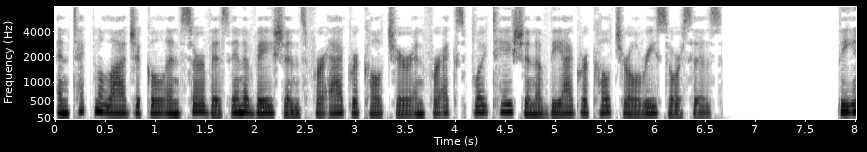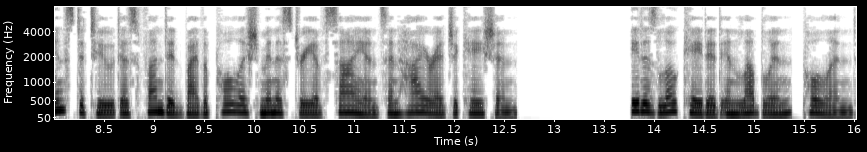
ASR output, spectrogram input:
and technological and service innovations for agriculture and for exploitation of the agricultural resources. The institute is funded by the Polish Ministry of Science and Higher Education. It is located in Lublin, Poland.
